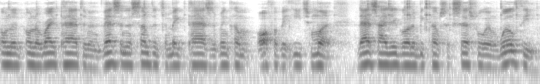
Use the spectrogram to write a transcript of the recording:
on the on the right path of investing in something to make passive income off of it each month. That's how you're going to become successful and wealthy.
